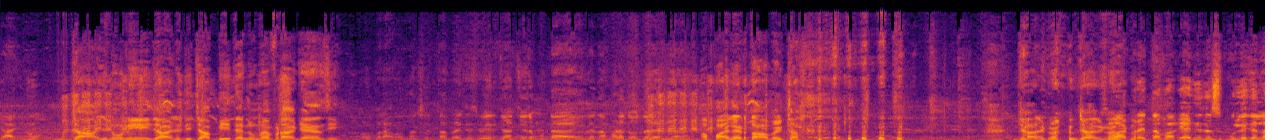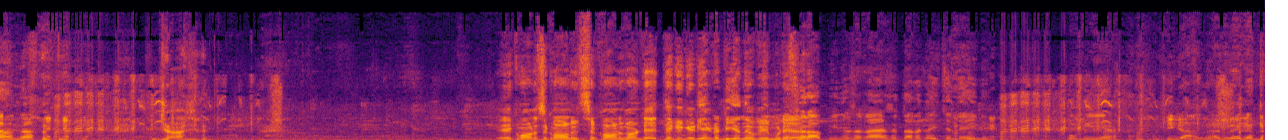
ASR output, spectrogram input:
ਜੱਜ ਨੂੰ ਜਹਾਜ਼ ਨੂੰ ਨਹੀਂ ਜਹਾਜ਼ ਦੀ ਚਾਬੀ ਤੈਨੂੰ ਮੈਂ ਫੜਾ ਕੇ ਆਇਆ ਸੀ। ਸੁੱਤਾ ਪਿਆ ਤੇ ਸਵੇਰ ਚਾਚੇ ਦਾ ਮੁੰਡਾ ਆਇਆ ਕਹਿੰਦਾ ਮਾੜਾ ਦੁੱਧ ਲੈਣ ਜਾਣਾ। ਆ ਪਾਇਲਟ ਤਾਂ ਆ ਬੈਠਾ। ਜਹਾਜ਼ ਕੋਲ ਜਹਾਜ਼ ਕੋਲ। ਸਵਾਟਰ ਇਦਾਂ ਪਾ ਗਿਆ ਜਿੱਦਾਂ ਸਕੂਲੇ ਚੱਲਾ ਹੁੰਦਾ। ਜਹਾਜ਼। ਇਹ ਕੌਣ ਸਿਖਾਉਣ ਸਿਖਾਉਣ ਕੌਣ ਦੇ ਇੱਥੇ ਕੀ ਗੱਡੀਆਂ ਕੱਢੀ ਜਾਂਦੇ ਹੋ ਫੇ ਮੁੜਿਆ ਸ਼ਰਾਬੀ ਨੇ ਸਿਖਾਇਆ ਸਿੱਧਾ ਤਾਂ ਕਈ ਚੱਲਿਆ ਹੀ ਨਹੀਂ। ਘੁੰਮੀ ਜਾਣਾ। ਕੀ ਯਾਦ ਰਹਿ ਜਾਂਦਾ।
